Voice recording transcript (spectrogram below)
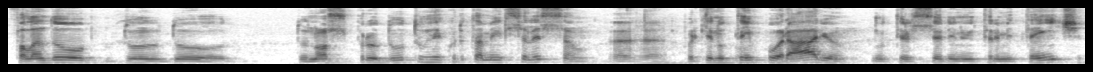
Falando do, do, do nosso produto recrutamento e seleção. Aham. Porque no temporário, no terceiro e no intermitente,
